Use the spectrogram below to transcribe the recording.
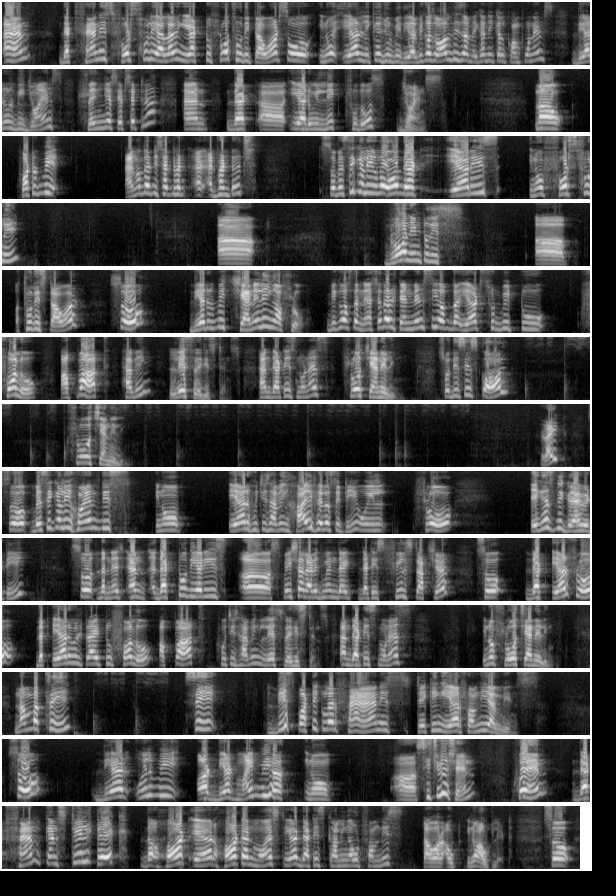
and that fan is forcefully allowing air to flow through the tower. So, you know air leakage will be there because all these are mechanical components there will be joints flanges etcetera and that uh, air will leak through those joints. Now, what would be another disadvantage? So, basically you know that air is you know forcefully uh, blown into this uh, through this tower. So, there will be channeling of flow because the natural tendency of the air should be to follow a path having less resistance and that is known as flow channeling. So, this is called flow channeling. right. So, basically when this you know air which is having high velocity will flow against the gravity. So, the and that too there is a special arrangement that that is fill structure. So, that air flow that air will try to follow a path which is having less resistance and that is known as you know flow channeling. Number 3 see this particular fan is taking air from the ambience. So, there will be or there might be a you know uh, situation when that fan can still take the hot air hot and moist air that is coming out from this tower out you know outlet. So,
